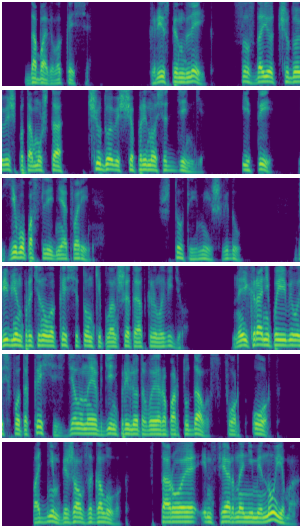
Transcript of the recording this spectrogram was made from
— добавила Кэсси. Криспин Лейк создает чудовищ, потому что чудовища приносят деньги. И ты — его последнее творение. Что ты имеешь в виду? Вивьен протянула Кэсси тонкий планшет и открыла видео. На экране появилось фото Кэсси, сделанное в день прилета в аэропорту Даллас, Форт Уорд. Под ним бежал заголовок «Второе инферно неминуемо».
